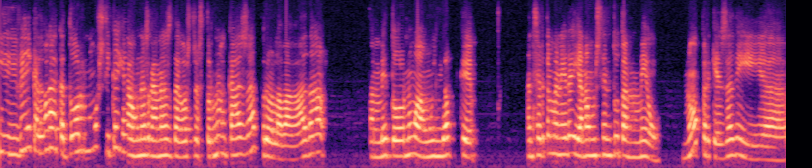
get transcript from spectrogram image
I bé, cada vegada que torno sí que hi ha unes ganes de, ostres, torno a casa, però a la vegada també torno a un lloc que, en certa manera, ja no em sento tan meu, no? Perquè, és a dir, eh,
